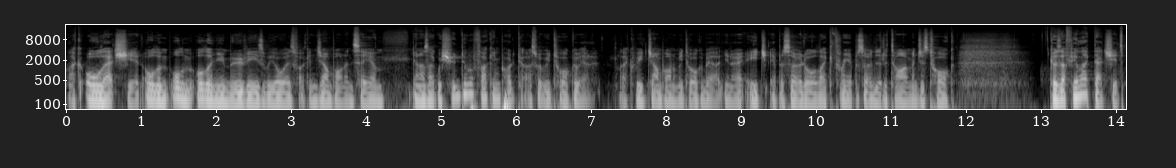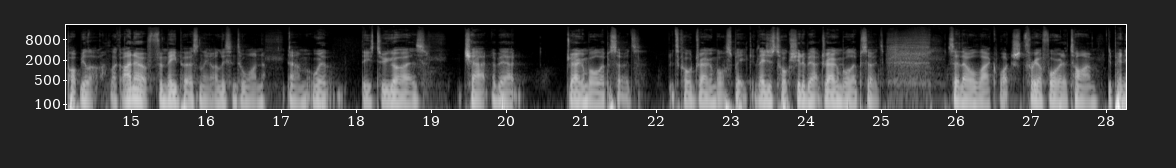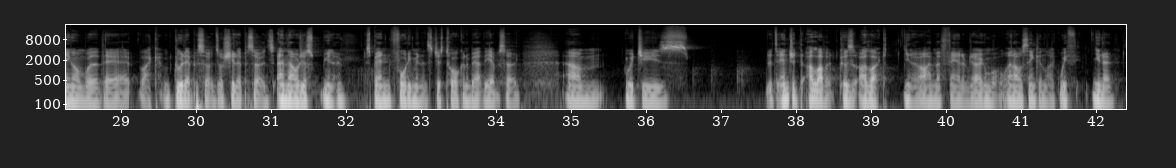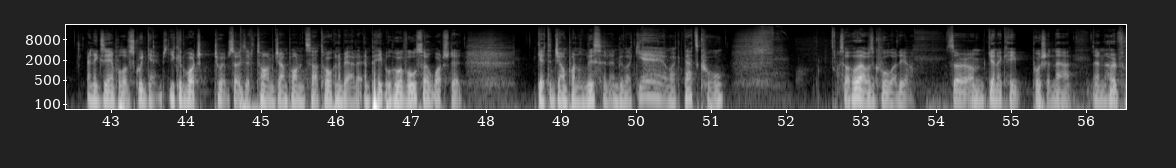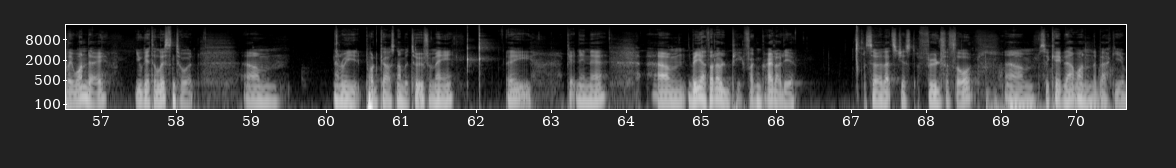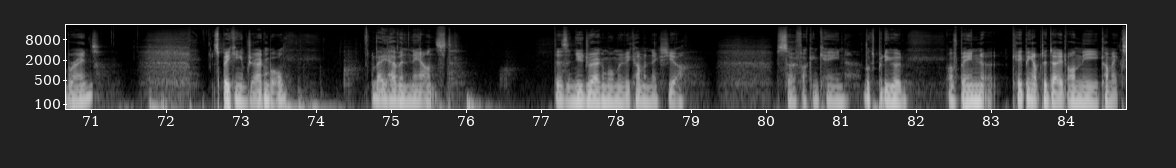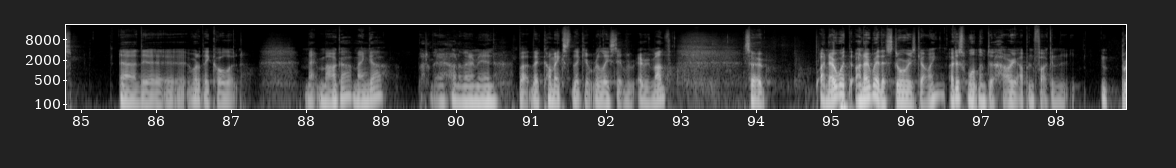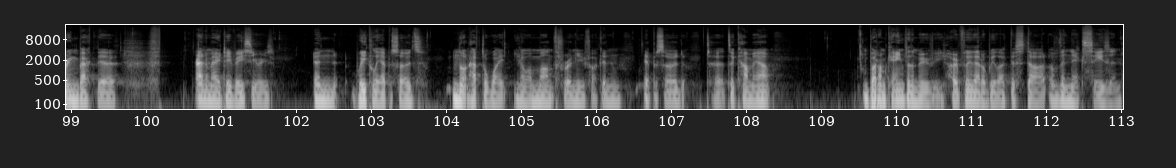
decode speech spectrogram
like all that shit, all the all the all the new movies. We always fucking jump on and see them. And I was like, we should do a fucking podcast where we talk about it. Like we jump on and we talk about you know each episode or like three episodes at a time and just talk. Because I feel like that shit's popular. Like I know for me personally, I listened to one um, where these two guys chat about Dragon Ball episodes it's called Dragon Ball Speak. They just talk shit about Dragon Ball episodes. So they'll like watch three or four at a time, depending on whether they're like good episodes or shit episodes, and they'll just you know spend forty minutes just talking about the episode, um, which is it's entered. I love it because I like you know I'm a fan of Dragon Ball, and I was thinking like with you know an example of Squid Games, you could watch two episodes at a time, jump on and start talking about it, and people who have also watched it get to jump on and listen and be like, yeah, like that's cool. So I thought that was a cool idea. So I'm gonna keep pushing that, and hopefully one day you'll get to listen to it. Um, that'll be podcast number two for me. Hey, getting in there. Um, but yeah, I thought that would be a fucking great idea. So that's just food for thought. Um, so keep that one in the back of your brains. Speaking of Dragon Ball, they have announced there's a new Dragon Ball movie coming next year. So fucking keen. Looks pretty good. I've been keeping up to date on the comics. Uh, the what do they call it? Ma- manga, manga. I don't know. I don't know, man. But the comics that get released every every month. So I know what I know where the story's going. I just want them to hurry up and fucking bring back the anime TV series and weekly episodes. Not have to wait, you know, a month for a new fucking episode to, to come out. But I'm keen for the movie. Hopefully that'll be like the start of the next season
